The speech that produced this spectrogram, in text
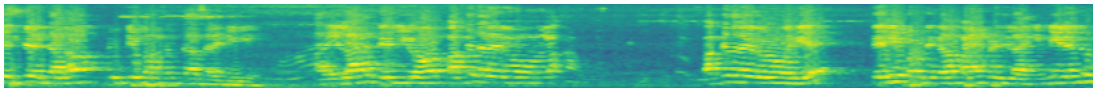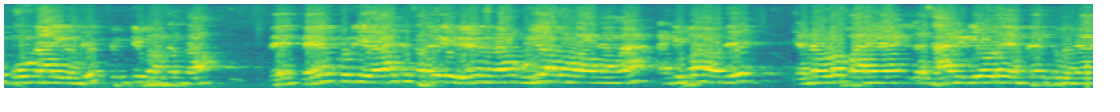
டெஸ்ட் எடுத்தாலும் 50% பர்சன்ட் தான் சார் இன்னைக்கு. அது எல்லாரும் தெரியும் பக்கத்துல இருக்கிறவங்க பக்கத்துல இருக்கிறவங்களுக்கு தெரியப்படுத்திக்கலாம் பயன்படுத்திக்கலாம். இன்னையில இருந்து மூணு நாளைக்கு வந்து 50% பர்சன்ட் தான் மேற்கொண்டு ஏதாச்சும் சலுகை வேணும்னா முடியாதவங்க வாங்கினாங்கன்னா கண்டிப்பா வந்து என்னோட பாருங்க. இல்ல சாரிட்டியோட என் பேர் சொல்லுங்க.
